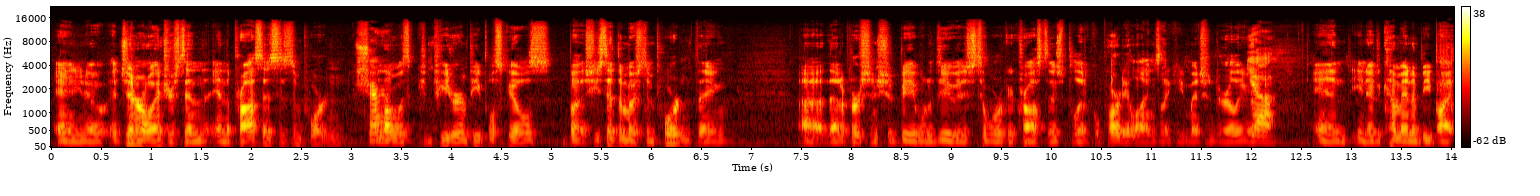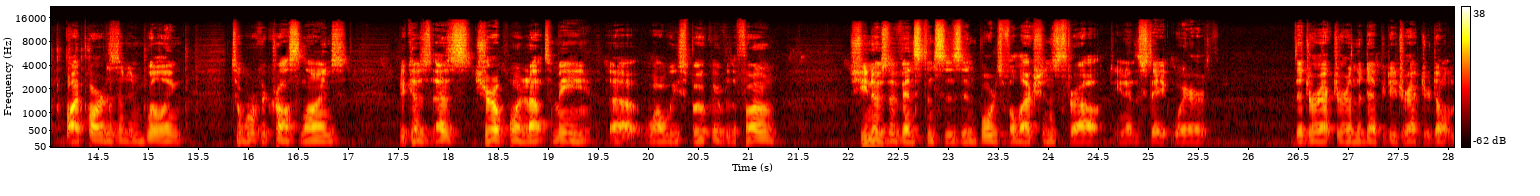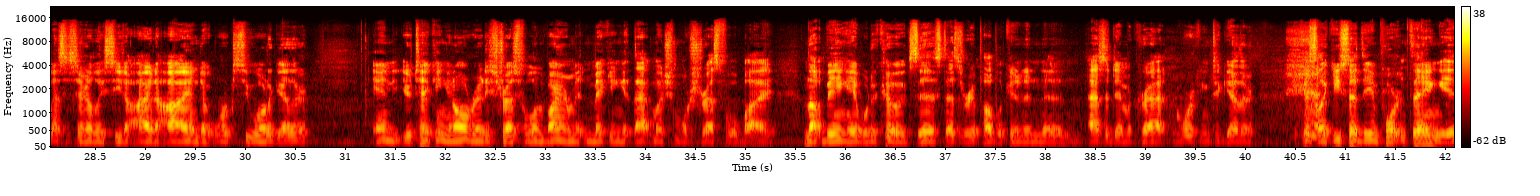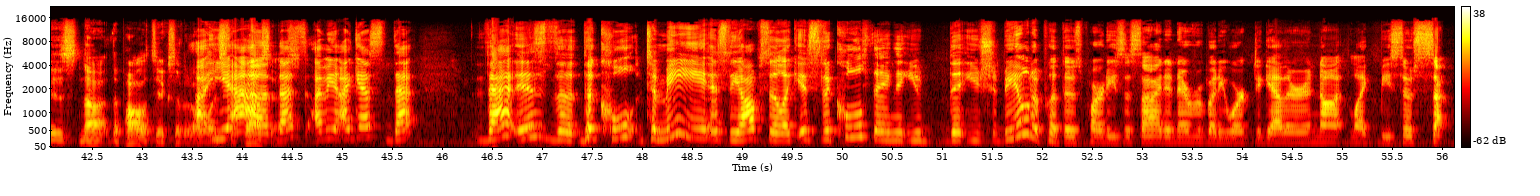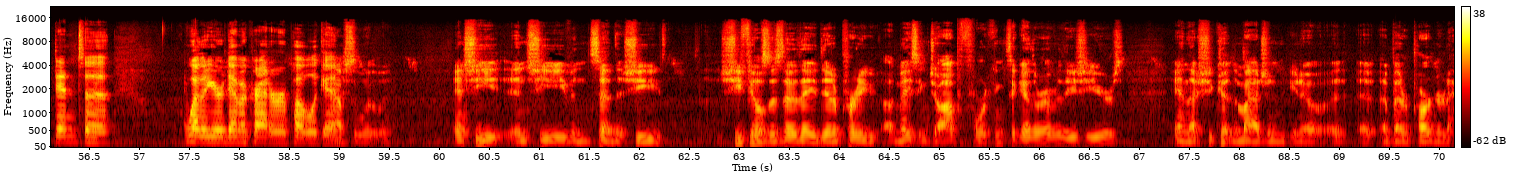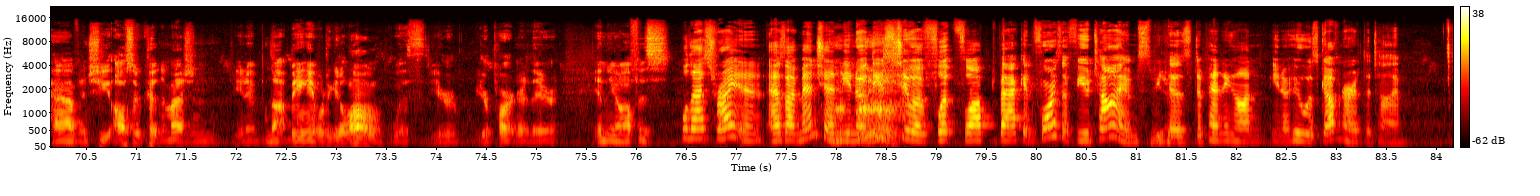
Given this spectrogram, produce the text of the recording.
and you know, a general interest in in the process is important, Sure. along with computer and people skills. But she said the most important thing uh, that a person should be able to do is to work across those political party lines, like you mentioned earlier. Yeah. and you know to come in and be bi- bipartisan and willing to work across lines. Because as cheryl pointed out to me uh, while we spoke over the phone she knows of instances in boards of elections throughout you know the state where the director and the deputy director don't necessarily see to eye to eye and don't work too well together. And you're taking an already stressful environment and making it that much more stressful by not being able to coexist as a republican and then as a democrat and working together because like you said the important thing is not the politics of it all Uh, yeah, that's. I mean, I guess that that is the the cool. To me, it's the opposite. Like it's the cool thing that you that you should be able to put those parties aside and everybody work together and not like be so sucked into whether you're a Democrat or Republican. absolutely and she and she even said that she she feels as though they did a pretty amazing job of working together over these years and that she couldn't imagine you know a, a better partner to have and she also couldn't imagine you know not being able to get along with your your partner there in the office Well, that's right. And as I mentioned, you know, these two have flip flopped back and forth a few times Yeah. because depending on you know who was governor at the time.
